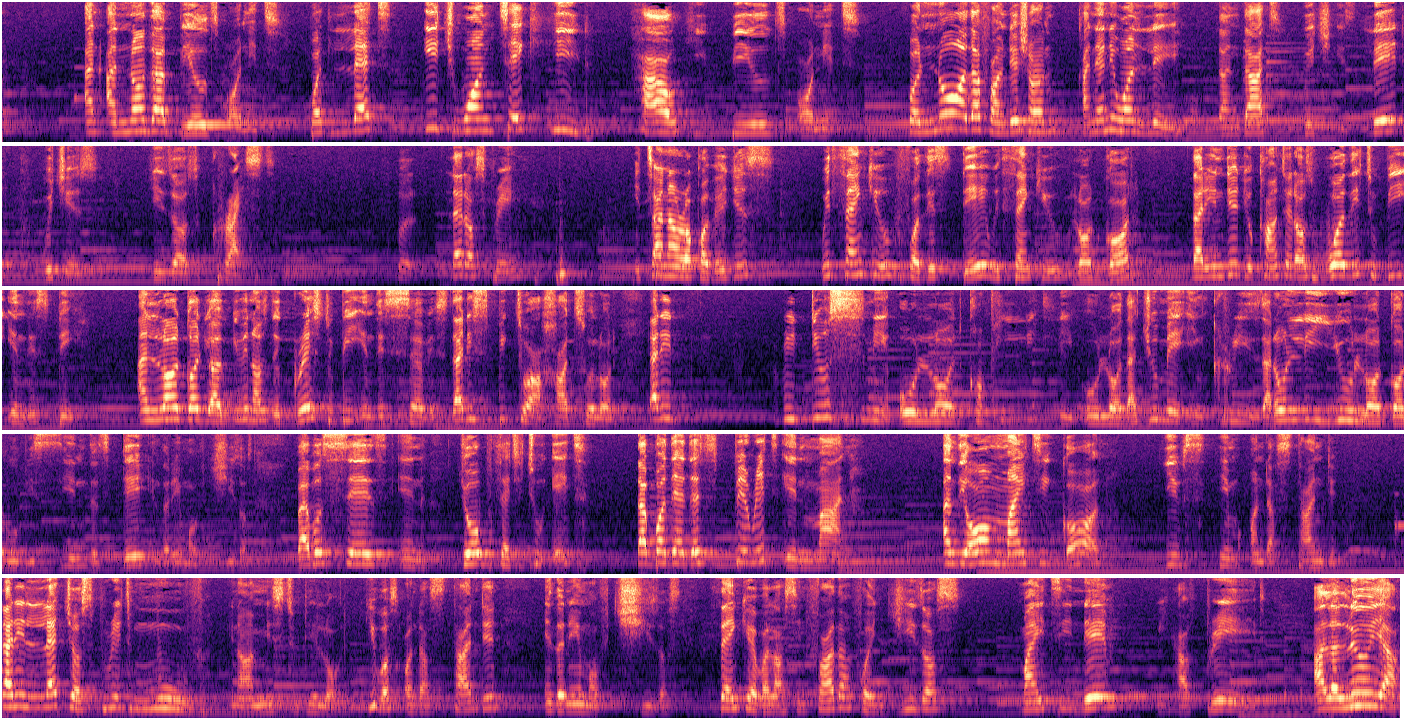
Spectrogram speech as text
and another builds on it. But let each one take heed how he builds on it. For no other foundation can anyone lay than that which is laid, which is Jesus Christ. So let us pray. Eternal Rock of Ages, we thank you for this day. We thank you, Lord God, that indeed you counted us worthy to be in this day. And Lord God, you have given us the grace to be in this service. That it speak to our hearts, O Lord. That it reduce me, O Lord, completely, O Lord, that you may increase, that only you, Lord God, will be seen this day in the name of Jesus. Bible says in Job 32 8 that but there's a spirit in man, and the Almighty God gives him understanding. Daddy, let your spirit move in our midst today, Lord. Give us understanding in the name of Jesus. Thank you, everlasting Father, for in Jesus' mighty name we have prayed. Hallelujah.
